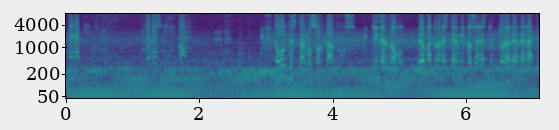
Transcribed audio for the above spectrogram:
Negativo. Pero es militar. ¿Y dónde están los soldados? Líder Noble, veo patrones térmicos en la estructura de adelante.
